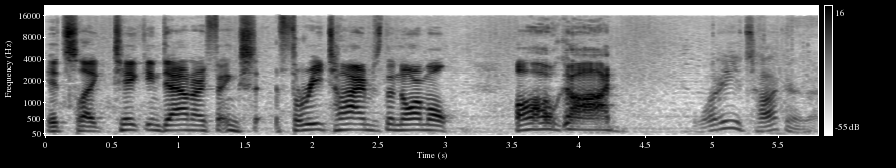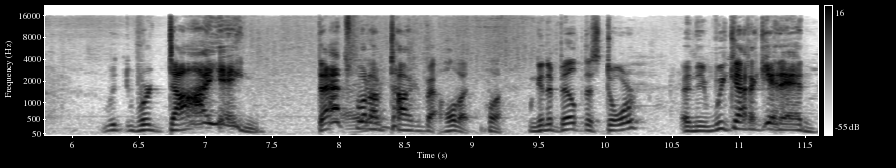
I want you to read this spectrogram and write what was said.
It's like taking down our things three times the normal. Oh God, what are you talking about? We- we're dying. That's what I'm talking about. Hold on, hold on. I'm gonna build this door, and then we gotta get in.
